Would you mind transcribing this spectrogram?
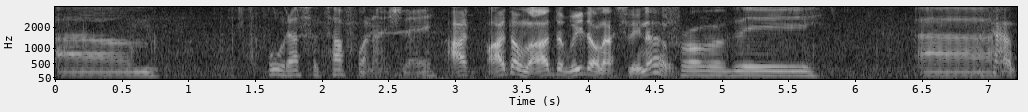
Um, oh, that's a tough one, actually. I, I don't know. I don't- we don't actually know. Probably. Uh, Can't.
